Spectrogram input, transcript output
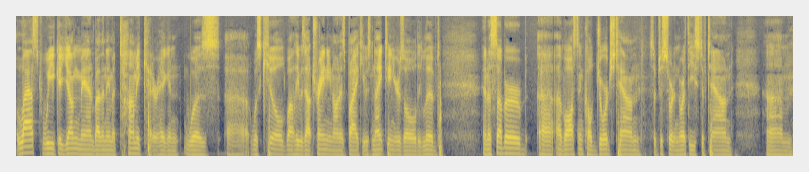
last week, a young man by the name of Tommy Ketterhagen was uh, was killed while he was out training on his bike. He was 19 years old. He lived in a suburb uh, of Austin called Georgetown, so just sort of northeast of town. Um,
